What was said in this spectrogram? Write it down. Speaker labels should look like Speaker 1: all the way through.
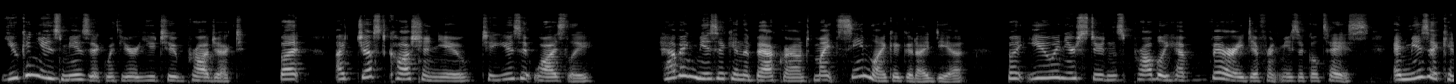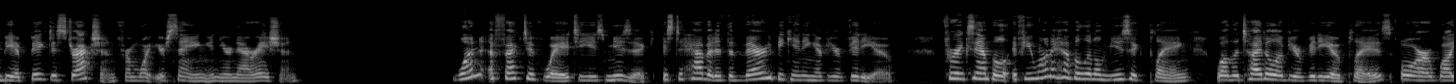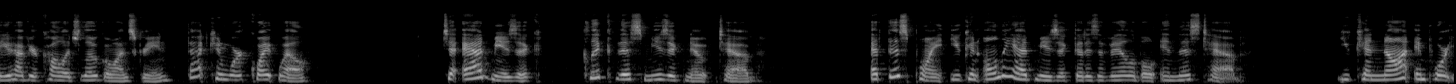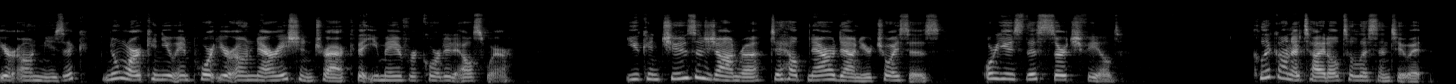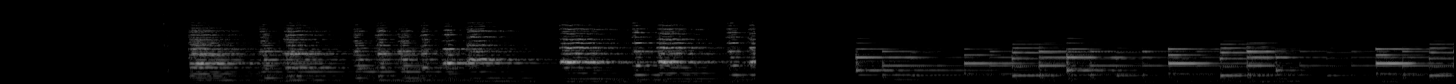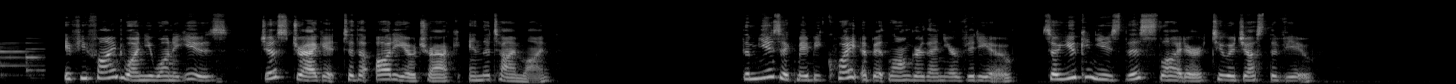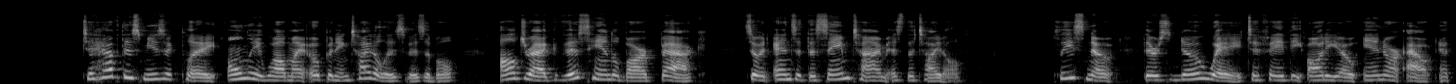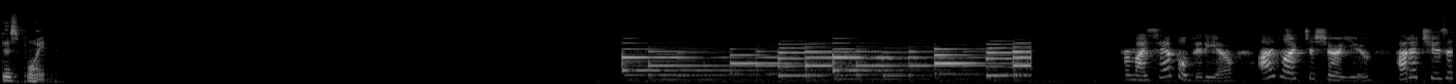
Speaker 1: You can use music with your YouTube project, but I just caution you to use it wisely. Having music in the background might seem like a good idea, but you and your students probably have very different musical tastes, and music can be a big distraction from what you're saying in your narration. One effective way to use music is to have it at the very beginning of your video for example, if you want to have a little music playing while the title of your video plays, or while you have your college logo on screen, that can work quite well. To add music, click this Music Note tab. At this point, you can only add music that is available in this tab. You cannot import your own music, nor can you import your own narration track that you may have recorded elsewhere. You can choose a genre to help narrow down your choices, or use this search field. Click on a title to listen to it. If you find one you want to use, just drag it to the audio track in the timeline. The music may be quite a bit longer than your video, so you can use this slider to adjust the view. To have this music play only while my opening title is visible, I'll drag this handlebar back so it ends at the same time as the title. Please note, there's no way to fade the audio in or out at this point.
Speaker 2: My sample video, I'd like to show you how to choose a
